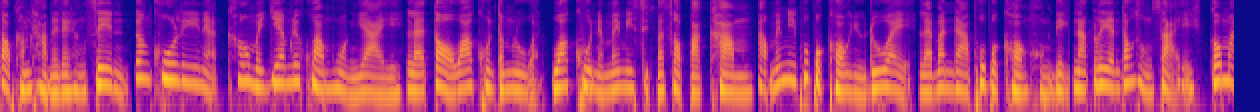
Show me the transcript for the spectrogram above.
ตอบคำถามใดๆทั้งสิ้นจนครูลีเนี่ยเข้ามาเยี่ยมด้วยความห่วงใยและต่อว่าคุณตำรวจว่าคุณเนี่ยไม่มีสิทธิ์มาสอบปากคำหากไม่มีผู้ปกครองอยู่ด้วย และบรรดาผู้ปกครองของเด็กนักเรียนต้องสงสัย ก็มา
